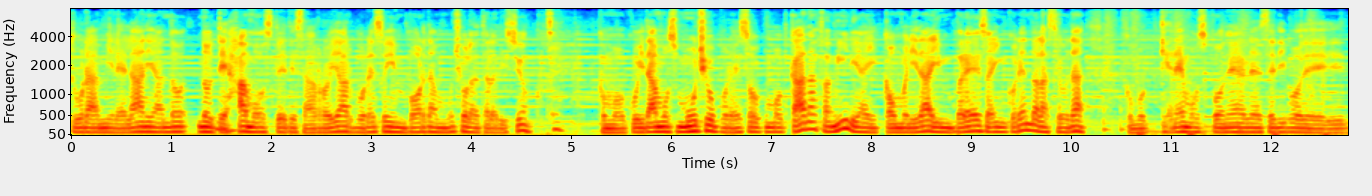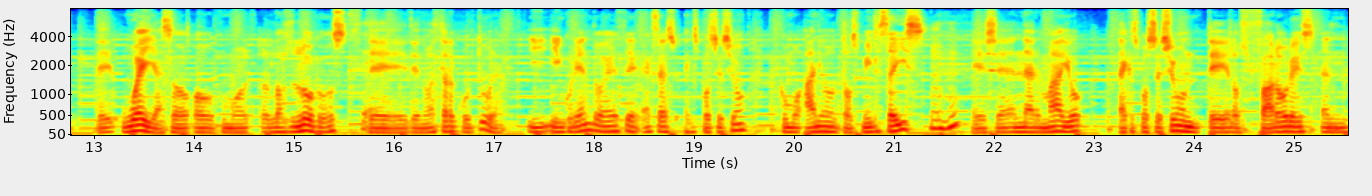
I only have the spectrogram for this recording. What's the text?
dura milenaria, no, no dejamos de desarrollar, por eso importa mucho la tradición. Sí. Como cuidamos mucho, por eso como cada familia y comunidad, empresa, incluyendo la ciudad, como queremos poner ese tipo de, de huellas o, o como los logos Sí. de, de nuestra cultura. Y incluyendo esta ex- exposición como año 2006, Ujú. es en el mayo exposición de los faroles en,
